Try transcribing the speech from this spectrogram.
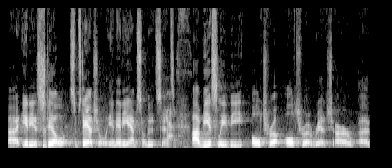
uh, it is still substantial in any absolute sense. Yes. Obviously, the ultra, ultra rich are uh,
